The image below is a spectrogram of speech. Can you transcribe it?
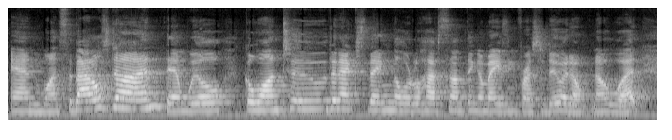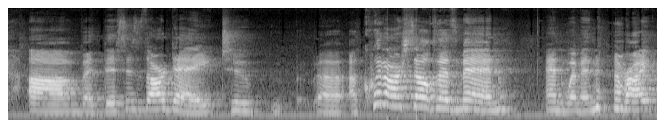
And once the battle's done, then we'll go on to the next thing. The Lord will have something amazing for us to do. I don't know what. Um, but this is our day to uh, acquit ourselves as men and women, right?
